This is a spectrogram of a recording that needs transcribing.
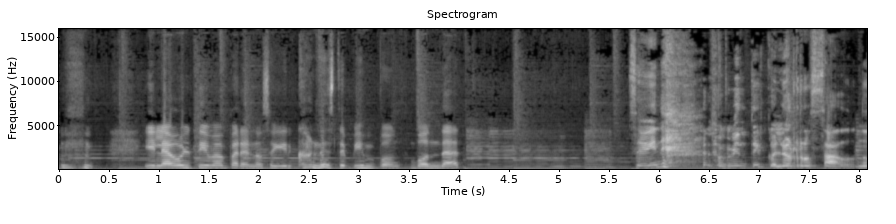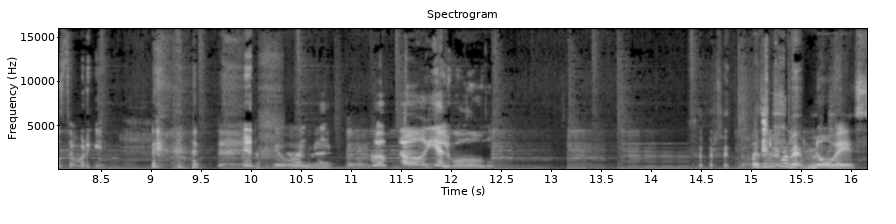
y la última, para no seguir con este ping-pong, bondad. Se viene a la mente el color rosado, no sé por qué. qué bonito. Rosado y algodón. Está perfecto. Puede ser por las nubes.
